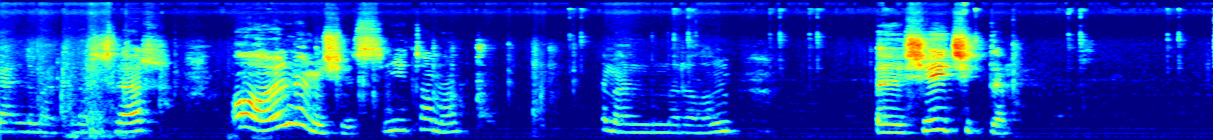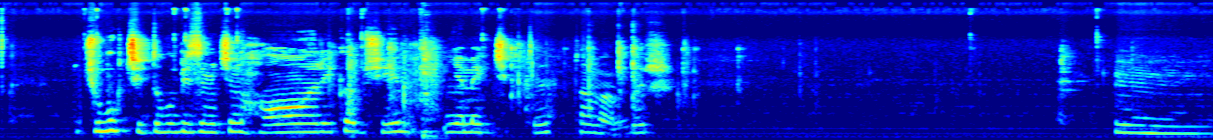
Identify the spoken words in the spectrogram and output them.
Geldim arkadaşlar. Aa ölmemişiz. İyi tamam. Hemen bunları alalım. Ee, şey çıktı. Çubuk çıktı. Bu bizim için harika bir şey. Yemek çıktı. Tamamdır. Hmm.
